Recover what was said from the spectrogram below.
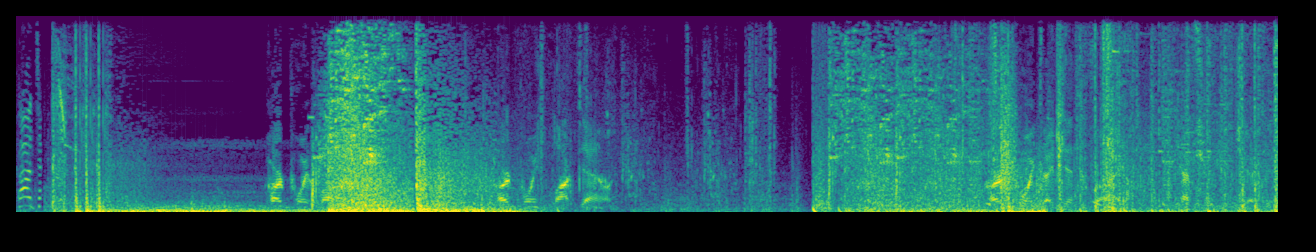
Contact. Hardpoint lost. Hardpoint locked down. Hardpoint identified. Capture the objective.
